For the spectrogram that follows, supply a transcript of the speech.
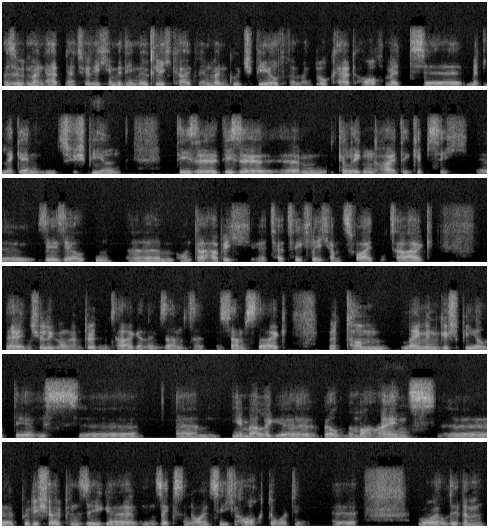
also man hat natürlich immer die Möglichkeit, wenn man gut spielt, wenn man Glück hat, auch mit, äh, mit Legenden zu spielen diese, diese ähm, Gelegenheit ergibt sich äh, sehr selten. Ähm, und da habe ich äh, tatsächlich am zweiten Tag, äh, Entschuldigung, am dritten Tag, an dem Sam Samstag mit Tom Lehman gespielt. Der ist äh, ähm, ehemalige Weltnummer 1, äh, British Open Sieger in 96, auch dort in äh, Royal Lytham.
